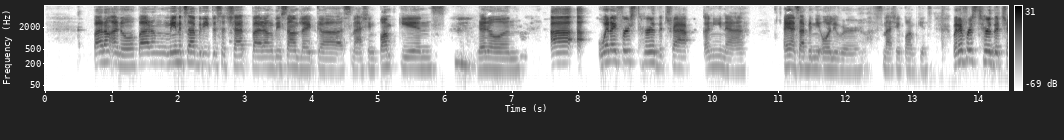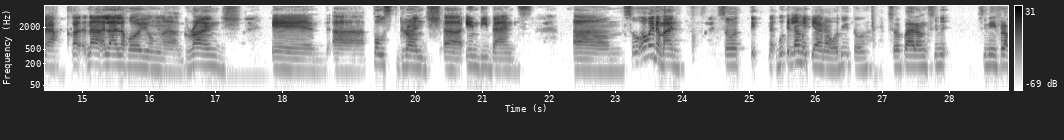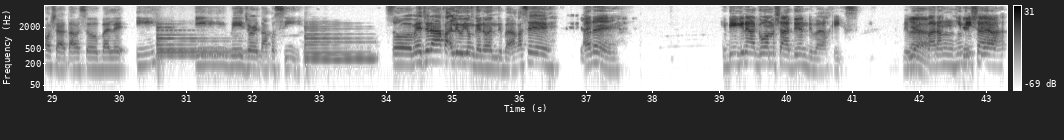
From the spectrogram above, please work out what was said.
parang ano, parang may nagsabi dito sa chat, parang they sound like uh, Smashing Pumpkins, ganon. Ah, ah, when I first heard the track kanina, ayan, sabi ni Oliver, Smashing Pumpkins. When I first heard the track, naalala ko yung ah, grunge and uh, post-grunge uh, indie bands. Um, so, okay naman. So, na- buti lang may piano ako dito. So, parang sini sinifra ko siya. Tapos, so, bale, E, E major, tapos C. So, medyo nakakaaliw yung ganun, di ba? Kasi, ano eh, hindi ginagawa masyado yun, di ba, Kicks? Di ba? Yeah. Parang hindi If- siya,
